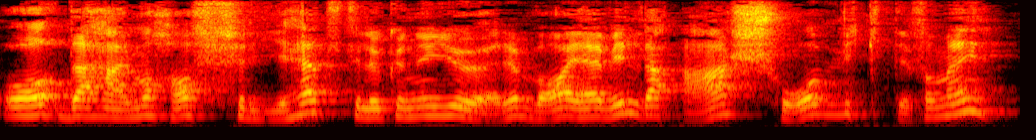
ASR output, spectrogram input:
Og det her med å ha frihet til å kunne gjøre hva jeg vil, det er så viktig for meg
